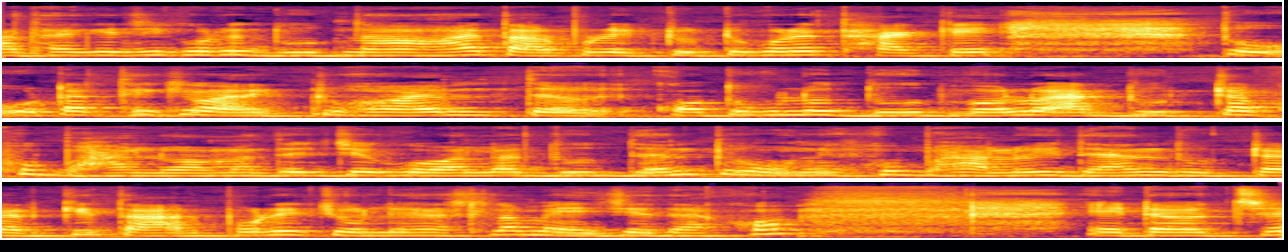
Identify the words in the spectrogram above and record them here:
আধা কেজি করে দুধ নেওয়া হয়, তারপর একটু একটু করে থাকে। তো ওটার থেকেও আরেকটু হয়। তো কতগুলো দুধ বলো? আর দুধটা খুব ভালো। আমাদের যে গোয়ালা দুধ দেন, তো উনি খুব ভালোই দেন দুধটা আর কি। তারপরে চলে আসলাম এই যে দেখো এটা হচ্ছে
